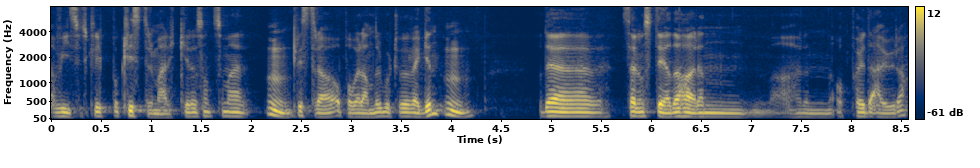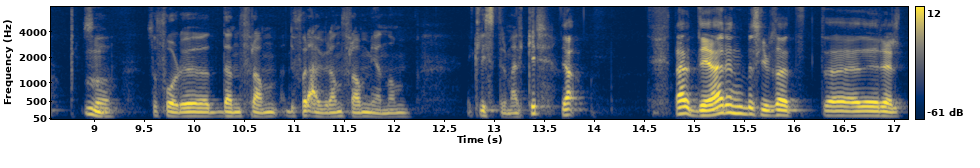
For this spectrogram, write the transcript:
avisutklipp og klistremerker og sånt som er mm. klistra oppå hverandre bortover veggen. Mm. Og det, selv om stedet har en, har en opphøyd aura, så, mm. så, får du den fram Du får auraen fram gjennom klistremerker. Ja. Nei, det er en beskrivelse av et uh, reelt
